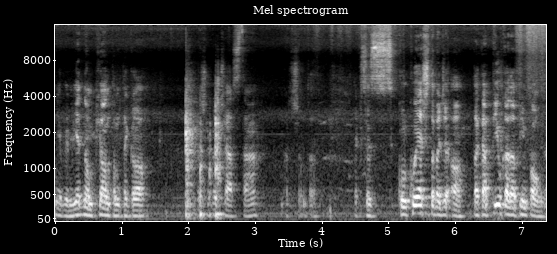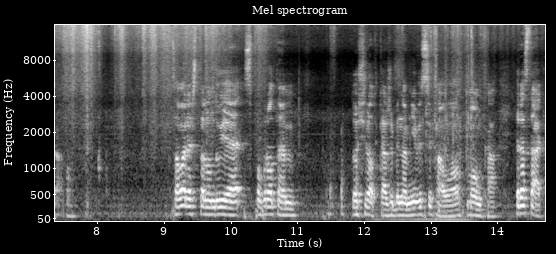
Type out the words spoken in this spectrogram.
nie wiem, jedną piątą tego naszego ciasta. Patrzę to. Jak się skulkujesz, to będzie o, taka piłka do ping-ponga. Cała reszta ląduje z powrotem do środka, żeby nam nie wysychało mąka. Teraz tak,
